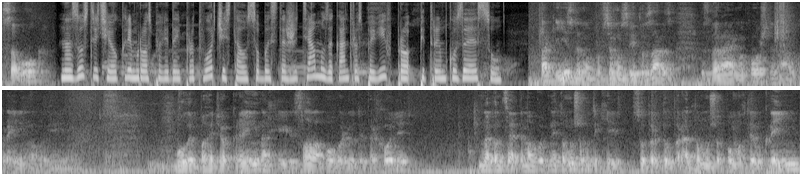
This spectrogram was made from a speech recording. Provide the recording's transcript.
савок. На зустрічі, окрім розповідей про творчість та особисте життя, музикант розповів про підтримку ЗСУ. Так, їздимо по всьому світу. Зараз збираємо кошти на Україну. І були в багатьох країнах, і слава Богу, люди приходять на концерти, мабуть, не тому, що ми такі супер-дупер, а тому, щоб допомогти Україні.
